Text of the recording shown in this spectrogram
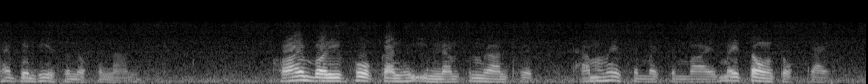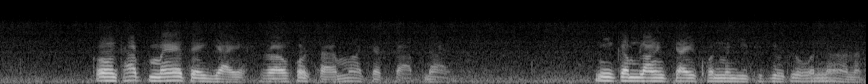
ให้เป็นที่สนุกสนาน ขอให้บริโภคกันให้อิ่มหนำสำราญเถิดทำให้สบายสบายๆไม่ต้องตกใจกองทัพแม้แต่ใหญ่ เราก็สามารถจะปราบได้ มีกำลังใจคนมันอยู่ที่อยู่ที่หัวหน้านะ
